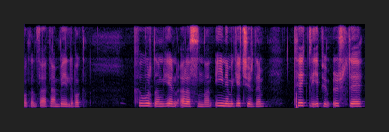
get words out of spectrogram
Bakın zaten belli bakın. Kıvırdığım yerin arasından iğnemi geçirdim. Tekli ipim üstte.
